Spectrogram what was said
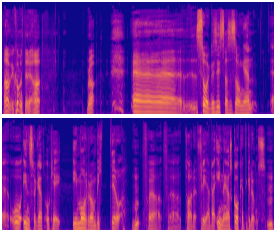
Ja, vi kommer till det. Ja. Eh, såg den sista säsongen och insåg att okej, imorgon bitti då Mm. får, jag, får jag ta det, fredag, innan jag ska åka till Grums. Mm.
